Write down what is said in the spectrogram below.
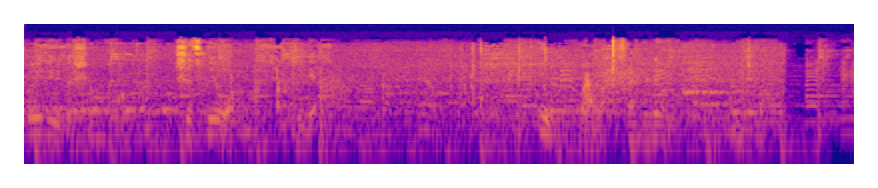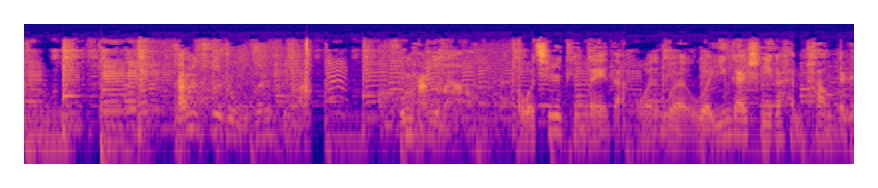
规律的生活。是催我了吗？几点了？哟，完了，三十六，没吃饱。咱们四十五分出发，我马上就完啊。我其实挺累的，我我我应该是一个很胖的人，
